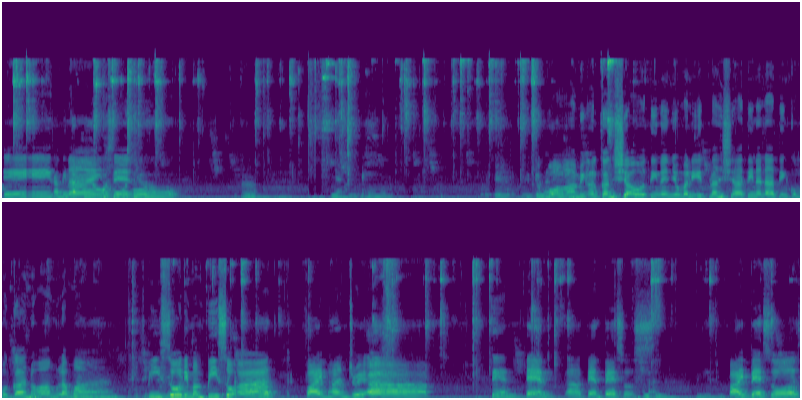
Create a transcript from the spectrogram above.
8, Kami tatlo, 9, si 10. Budyo. Mm. Yan. hulog. 8. Ito po ang aming alkansya. O, tingnan nyo. Maliit lang siya. Tingnan natin kung magkano ang laman. Piso, limang piso at 500. Ah, Ten. 10, ah, 10 pesos. Ano, ano. Ayan. 5 pesos,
